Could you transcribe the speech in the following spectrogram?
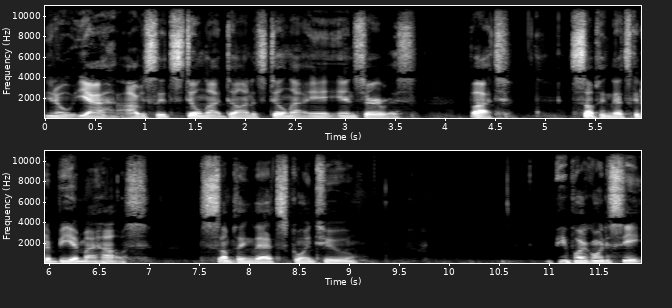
you know, yeah, obviously it's still not done. It's still not in, in service, but something that's going to be in my house. Something that's going to people are going to see.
